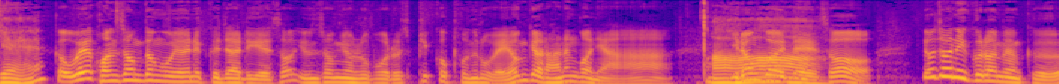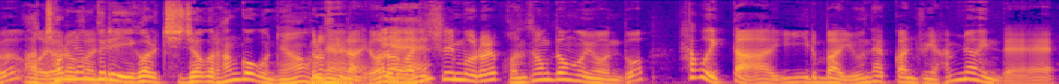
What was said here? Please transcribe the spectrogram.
예. 그러니까 왜 권성동 의원이 그 자리에서 윤석열 후보를 스피커폰으로 왜 연결하는 거냐 아. 이런 거에 대해서 여전히 그러면 그 아, 어, 여러 청년들이 가지 이걸 지적을 한 거군요. 그렇습니다. 네. 여러 예. 가지 실무를 권성동 의원도 하고 있다. 이 이른바 윤핵관 중에 한 명인데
